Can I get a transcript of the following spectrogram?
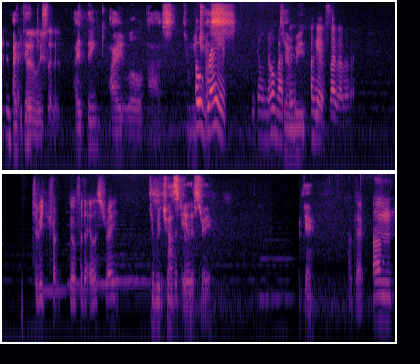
I I think. totally said it. I think I will ask. Can we Oh, trust? right. we don't know about Can this. we? Okay, Yes. bye, bye, bye, bye. Should we tr- go for the Eilistraee? Can we trust Eilistraee? Eilistraee? Okay. Okay. Um.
